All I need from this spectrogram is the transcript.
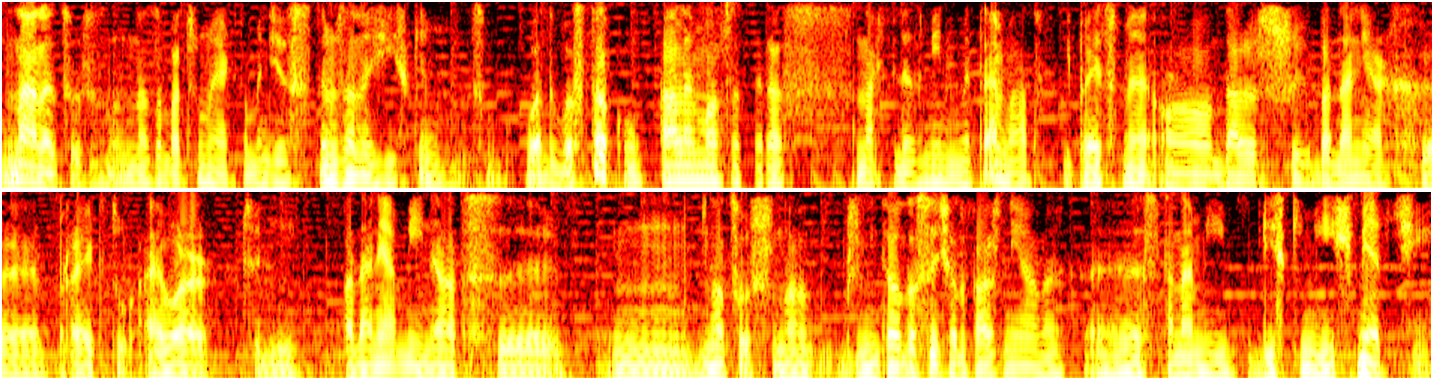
No ale cóż, no, no zobaczymy jak to będzie z tym znaleziskiem w Władywostoku, ale może teraz na chwilę zmienimy temat i powiedzmy o dalszych badaniach e, projektu AWARE, czyli badaniami nad e, no cóż, no, brzmi to dosyć odważnie, ale e, Stanami bliskimi śmierci.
